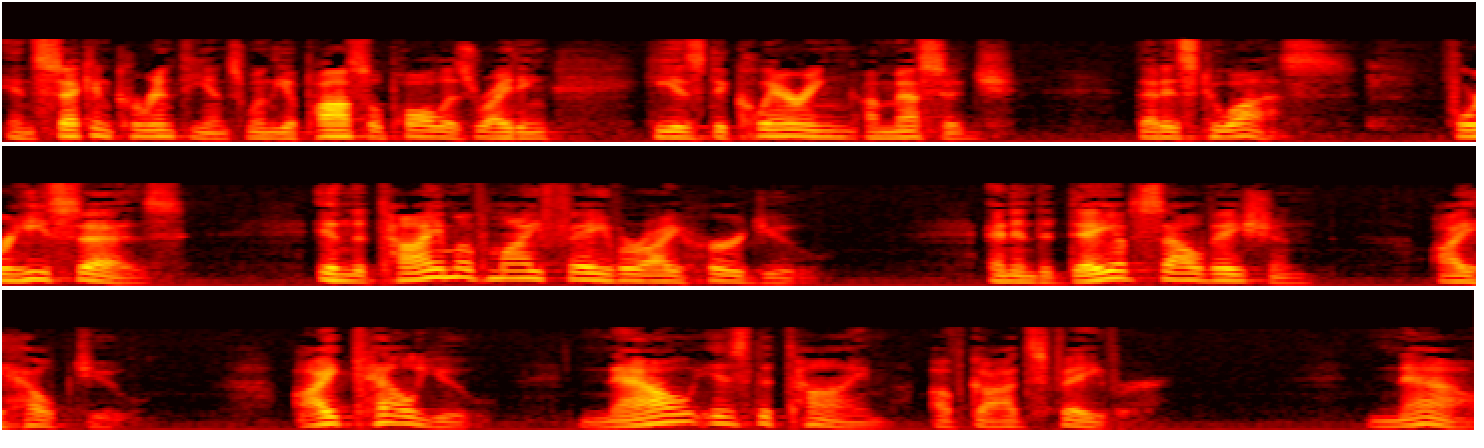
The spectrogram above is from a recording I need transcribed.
in 2 Corinthians, when the Apostle Paul is writing, he is declaring a message that is to us. For he says, In the time of my favor I heard you, and in the day of salvation I helped you. I tell you, now is the time of God's favor. Now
